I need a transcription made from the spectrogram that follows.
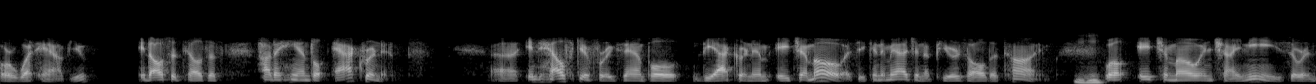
or what have you. It also tells us how to handle acronyms. Uh, in healthcare, for example, the acronym HMO, as you can imagine, appears all the time. Mm-hmm. Well, HMO in Chinese or in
